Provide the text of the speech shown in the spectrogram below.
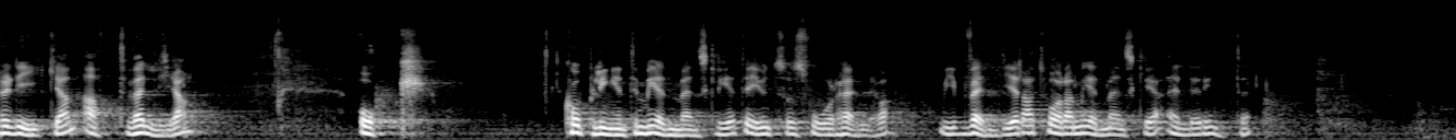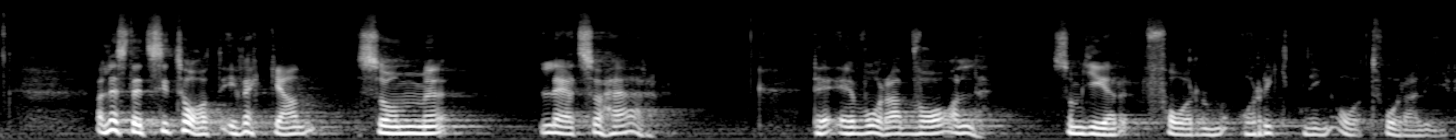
predikan att välja. Och kopplingen till medmänsklighet är ju inte så svår heller. Va? Vi väljer att vara medmänskliga eller inte. Jag läste ett citat i veckan som lät så här. Det är våra val som ger form och riktning åt våra liv.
